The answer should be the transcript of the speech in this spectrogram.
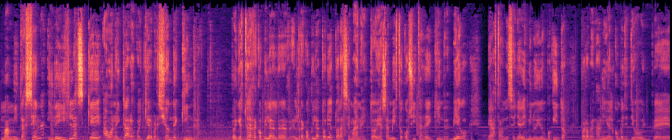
Mamita Cena y de islas que... Ah, bueno, y claro, cualquier versión de Kindred. Porque esto es el recopilatorio toda la semana y todavía se han visto cositas de Kindred Viego, que hasta donde se haya disminuido un poquito, por lo menos a nivel competitivo, eh,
